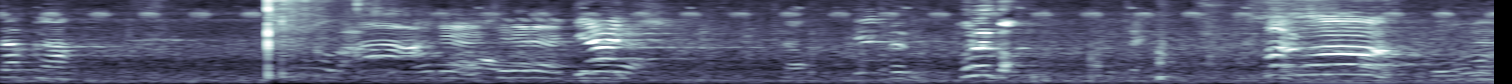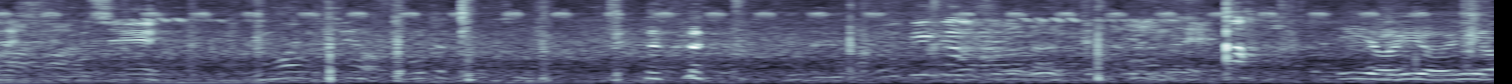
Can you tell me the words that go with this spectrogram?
チアップな取れるか。いいよいいよいいよ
